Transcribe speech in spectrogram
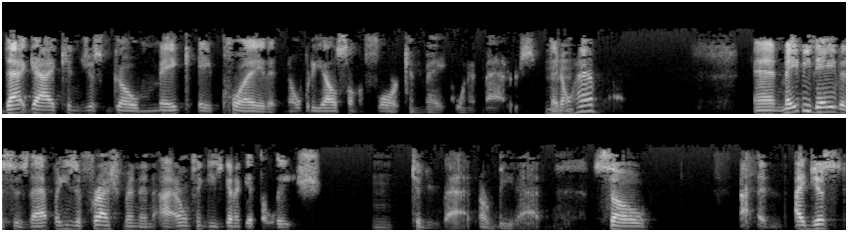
that guy can just go make a play that nobody else on the floor can make when it matters. They Mhm. don't have that. And maybe Davis is that, but he's a freshman and I don't think he's going to get the leash Mhm. to do that or be that. So I, I just,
